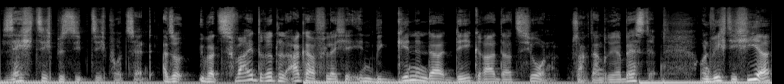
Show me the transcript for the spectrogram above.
60 bis 70 Prozent, also über zwei Drittel Ackerfläche in beginnender Degradation, sagt Andrea Beste. Und wichtig hier,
